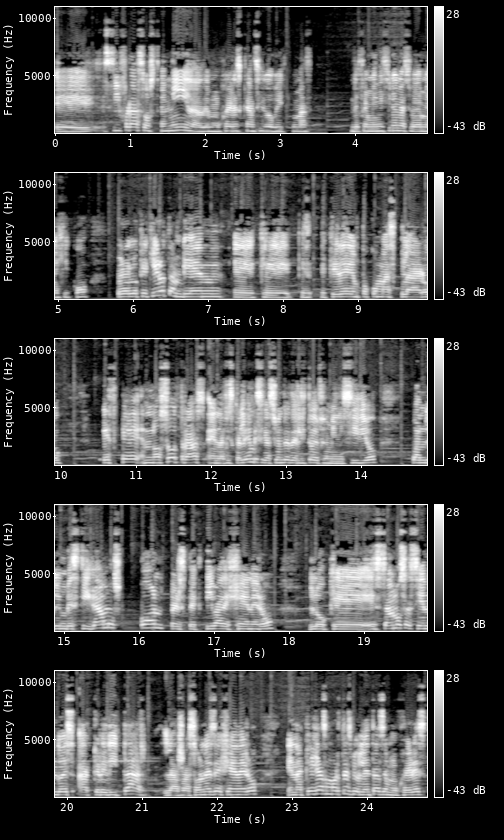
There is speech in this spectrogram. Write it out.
eh, cifra sostenida de mujeres que han sido víctimas de feminicidio en la Ciudad de México, pero lo que quiero también eh, que, que quede un poco más claro es que nosotras en la Fiscalía de Investigación de Delito de Feminicidio, cuando investigamos con perspectiva de género, lo que estamos haciendo es acreditar las razones de género en aquellas muertes violentas de mujeres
